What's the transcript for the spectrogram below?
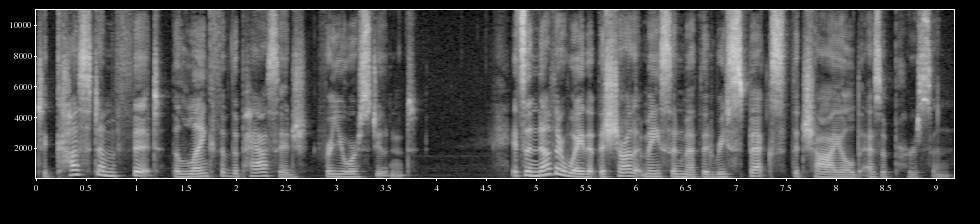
to custom fit the length of the passage for your student. It's another way that the Charlotte Mason method respects the child as a person.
